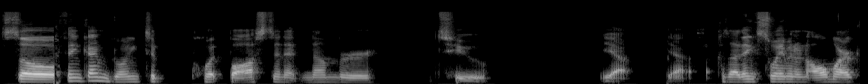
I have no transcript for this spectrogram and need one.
So I think I'm going to put Boston at number two. Yeah, yeah, because I think Swayman and Ullmark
